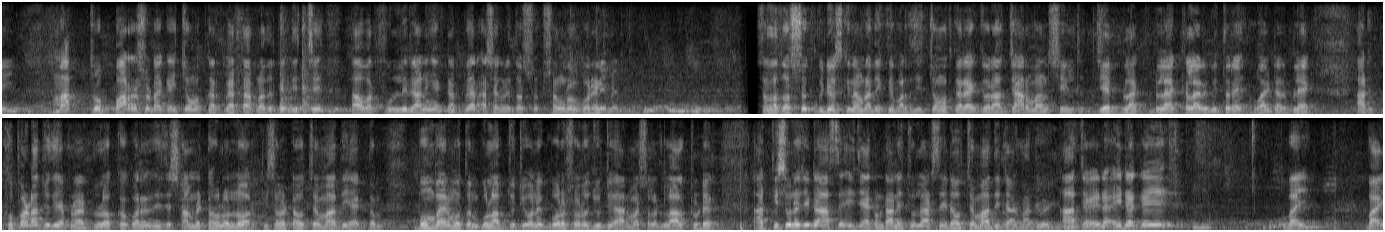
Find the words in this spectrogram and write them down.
নেই। মাত্র বারোশো টাকা এই চমৎকার পেয়ারটা আপনাদেরকে দিচ্ছে। তা আবার ফুললি রানিং একটা পেয়ার আশা করি দর্শক সংগ্রহ করে নেবেন। চলো দর্শক ভিডিও স্ক্রিনে আমরা দেখতে পাচ্ছি চমৎকার এক জোড়া German shield jet black black কালারের ভিতরে হোয়াইট আর ব্ল্যাক আর খোপাটা যদি আপনারা একটু লক্ষ্য করেন এই যে সামনেরটা হলো নর পিছনেটা হচ্ছে মাদি একদম বোম্বাইয়ের মতন গোলাপ জুটি অনেক বড় সড়ো জুটি আর মার্শাল লাল ঠোঁটের। আর পিছনে যেটা আছে এই যে এখন ডানে চলে আসছে এটা হচ্ছে মাদিটা। আচ্ছা এটা এটাকে ভাই ভাই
